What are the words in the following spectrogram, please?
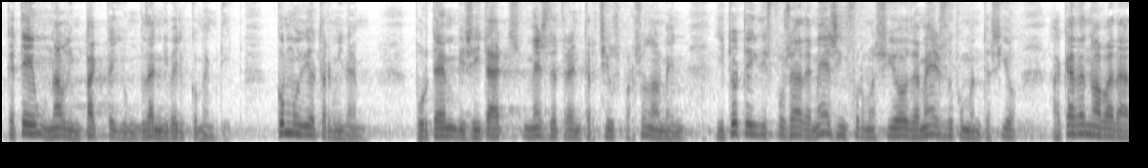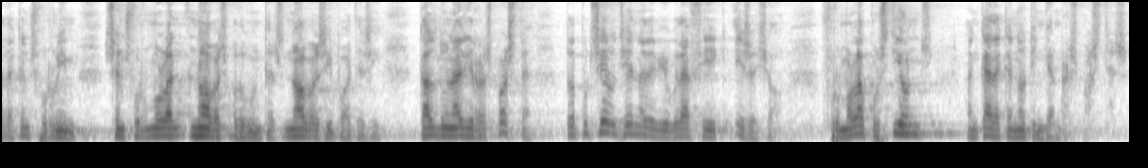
que té un alt impacte i un gran nivell, com hem dit. Com ho determinem? Portem visitats més de 30 arxius personalment i tot i disposar de més informació, de més documentació, a cada nova dada que ens formim se'ns formulen noves preguntes, noves hipòtesis. Cal donar-hi resposta, però potser el gènere biogràfic és això, formular qüestions encara que no tinguem respostes.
